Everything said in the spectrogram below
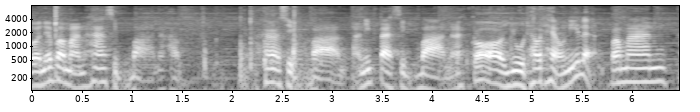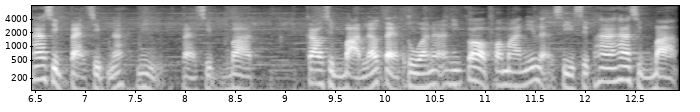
ตัวเนี้ยประมาณ 50 บาทนะครับ50 บาท อันนี้ 80 บาทนะ ก็อยู่แถวแถวๆนี้แหละ ประมาณ 50-80 นะ นี่ 80 บาท 90 บาท แล้วแต่ตัวนะ อันนี้ก็ประมาณนี้แหละ 45-50 บาท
